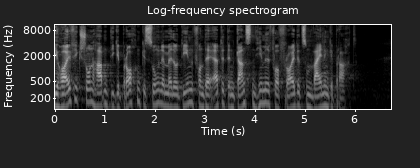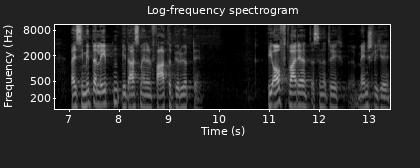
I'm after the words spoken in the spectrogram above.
Wie häufig schon haben die gebrochen gesungenen Melodien von der Erde den ganzen Himmel vor Freude zum Weinen gebracht, weil sie miterlebten, wie das meinen Vater berührte. Wie oft war er, das sind natürlich menschliche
